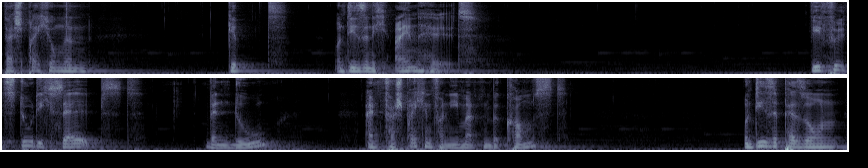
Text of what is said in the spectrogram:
Versprechungen gibt und diese nicht einhält, wie fühlst du dich selbst, wenn du ein Versprechen von jemandem bekommst und diese Person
